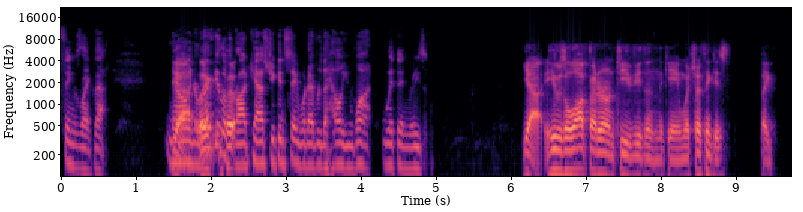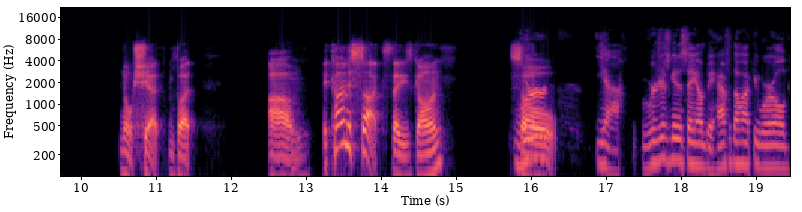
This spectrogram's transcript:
things like that. Now, Yeah, in a like, regular but- broadcast, you can say whatever the hell you want within reason. Yeah, he was a lot better on TV than the game, which I think is like no shit. But um, it kind of sucks that he's gone. So We're- Yeah, we're just gonna say on behalf of the hockey world,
